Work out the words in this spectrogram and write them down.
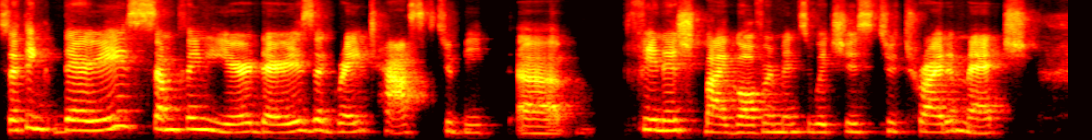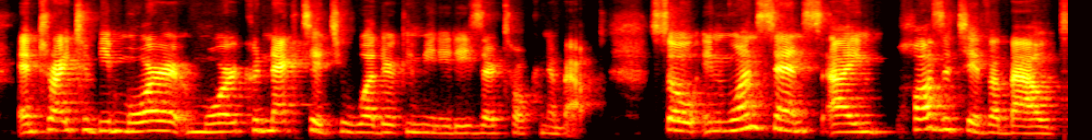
So I think there is something here. There is a great task to be uh, finished by governments, which is to try to match and try to be more more connected to what their communities are talking about so in one sense i'm positive about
